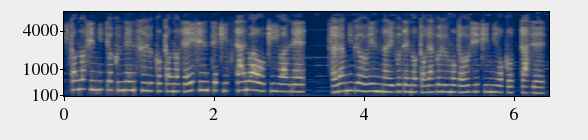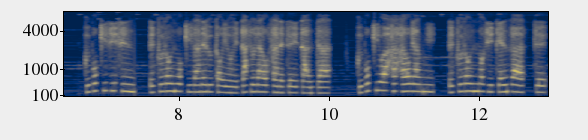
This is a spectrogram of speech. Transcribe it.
人の死に直面することの精神的負担は大きいわね。さらに病院内部でのトラブルも同時期に起こったぜ。久保木自身、エプロンを切られるといういたずらをされていたんだ。久保木は母親に、エプロンの事件があって、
